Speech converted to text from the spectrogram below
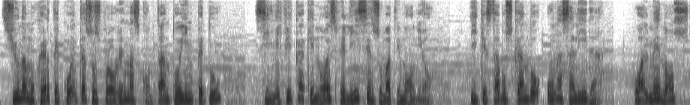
si una mujer te cuenta sus problemas con tanto ímpetu, significa que no es feliz en su matrimonio y que está buscando una salida, o al menos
